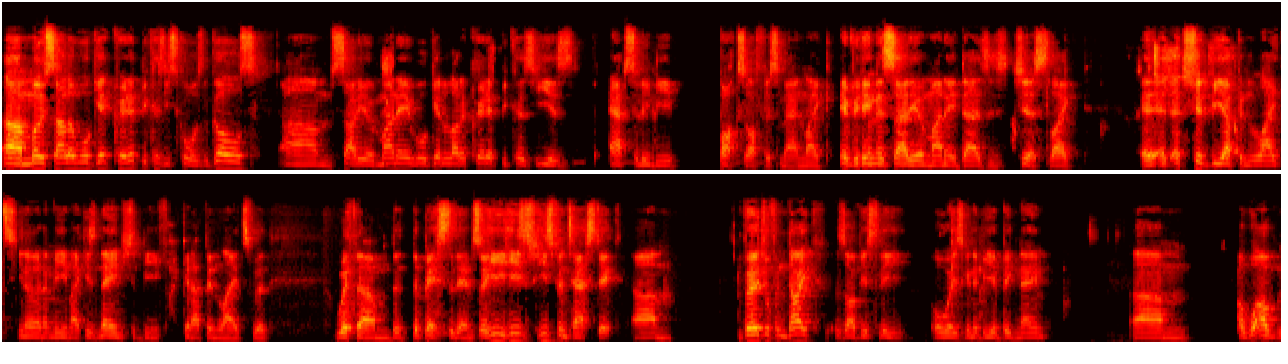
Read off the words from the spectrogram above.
Um, Mo Salah will get credit because he scores the goals. Um, Sadio Mane will get a lot of credit because he is absolutely box office man. Like everything that Sadio Mane does is just like it, it, should be up in lights. You know what I mean? Like his name should be fucking up in lights with with um the, the best of them. So he he's he's fantastic. Um, Virgil van Dijk is obviously always going to be a big name. Um, I, I,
